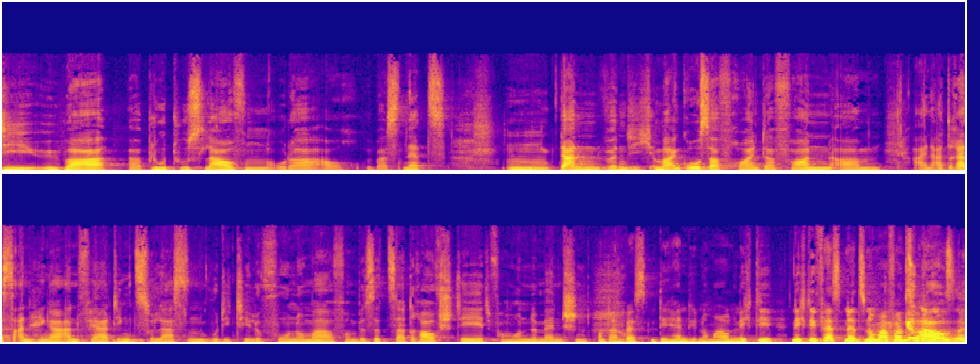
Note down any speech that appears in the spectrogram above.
die über äh, Bluetooth laufen oder auch übers Netz. Mm, dann würde ich immer ein großer Freund davon, ähm, einen Adressanhänger anfertigen zu lassen, wo die Telefonnummer vom Besitzer draufsteht, vom Hundemenschen. Und am besten die Handynummer und nicht die, nicht die Festnetznummer von genau. zu Hause.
